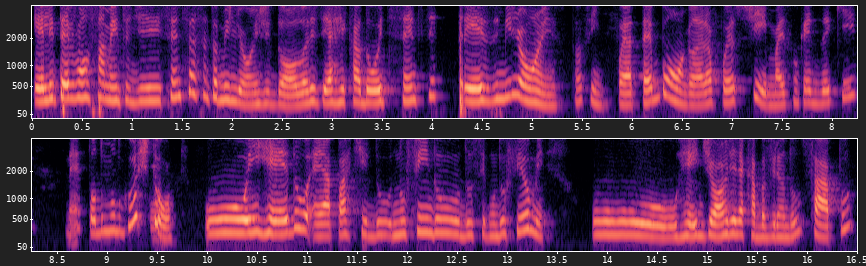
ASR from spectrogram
Ele teve um orçamento de 160 milhões de dólares e arrecadou 813 milhões. Então, assim, foi até bom, a galera foi assistir, mas não quer dizer que né, todo mundo gostou. O enredo é a partir do. No fim do, do segundo filme, o rei George ele acaba virando um sapo.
